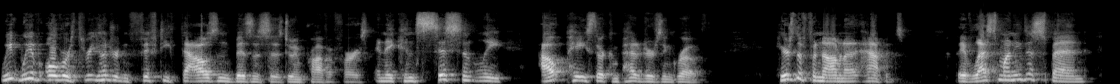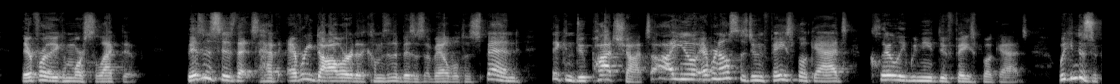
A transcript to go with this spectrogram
We, we have over 350,000 businesses doing profit first, and they consistently outpace their competitors in growth. Here's the phenomenon that happens. They have less money to spend, therefore, they become more selective. Businesses that have every dollar that comes in the business available to spend they can do pot shots. Ah you know everyone else is doing facebook ads. Clearly we need to do facebook ads we can just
